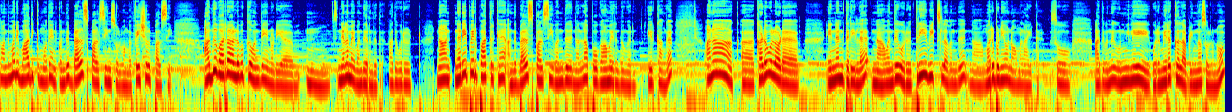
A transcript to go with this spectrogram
ஸோ அந்த மாதிரி பாதிக்கும் போது எனக்கு வந்து பெல்ஸ் பல்சின்னு சொல்லுவாங்க ஃபேஷியல் பல்சி அது வர அளவுக்கு வந்து என்னுடைய நிலைமை வந்து இருந்தது. அது ஒரு நான் நிறைய பேர் பார்த்துருக்கேன். அந்த பெல்ஸ் பல்சி வந்து நல்லா போகாமல் இருந்தவங்க இருக்காங்க. ஆனால் கடவுளோட என்னன்னு தெரியல. நான் வந்து ஒரு த்ரீ வீக்ஸில் வந்து நான் மறுபடியும் நார்மல் ஆகிட்டேன் ஸோ அது வந்து உண்மையிலே ஒரு மிரக்கல் அப்படின்னு தான் சொல்லணும்.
